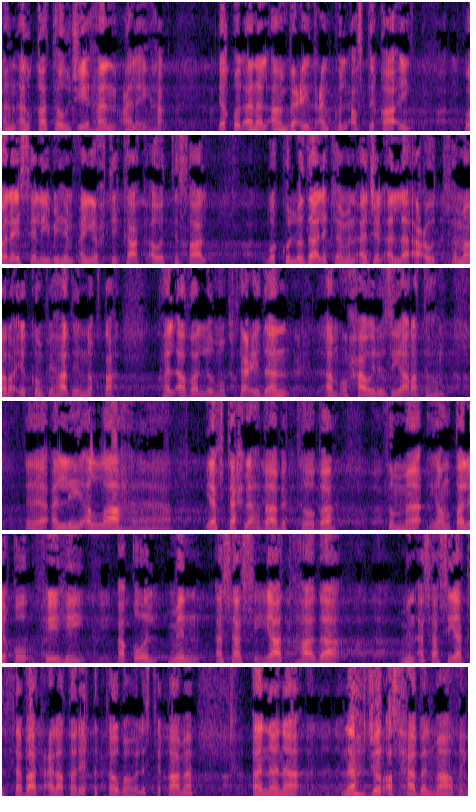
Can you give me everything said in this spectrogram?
أن ألقى توجيها عليها. يقول أنا الآن بعيد عن كل أصدقائي وليس لي بهم أي احتكاك أو اتصال وكل ذلك من أجل ألا أعود. فما رأيكم في هذه النقطة؟ هل أظل مبتعدا أم أحاول زيارتهم؟ آه، اللي الله آه، يفتح له باب التوبة ثم ينطلق فيه أقول من أساسيات هذا من أساسيات الثبات على طريق التوبة والاستقامة أننا نهجر أصحاب الماضي.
